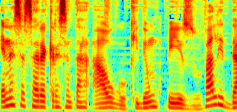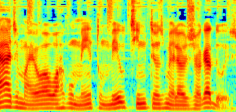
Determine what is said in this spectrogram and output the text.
é necessário acrescentar algo que dê um peso, validade maior ao argumento meu time tem os melhores jogadores.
